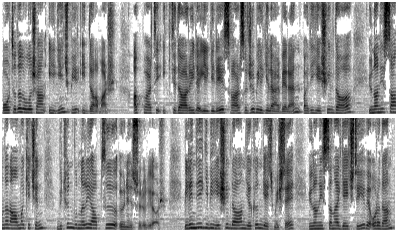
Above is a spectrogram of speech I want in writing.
ortada dolaşan ilginç bir iddia var. AK Parti iktidarıyla ilgili sarsıcı bilgiler veren Ali Yeşildağ'ı Yunanistan'dan almak için bütün bunları yaptığı öne sürülüyor. Bilindiği gibi Yeşildağ'ın yakın geçmişte Yunanistan'a geçtiği ve oradan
